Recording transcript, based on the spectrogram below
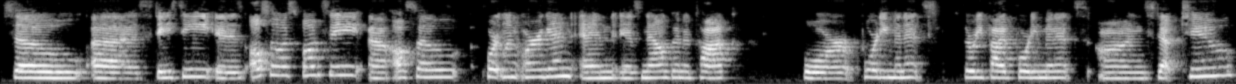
so uh, Stacy is also a sponsee, uh, also Portland, Oregon, and is now going to talk for 40 minutes, 35, 40 minutes on step two.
